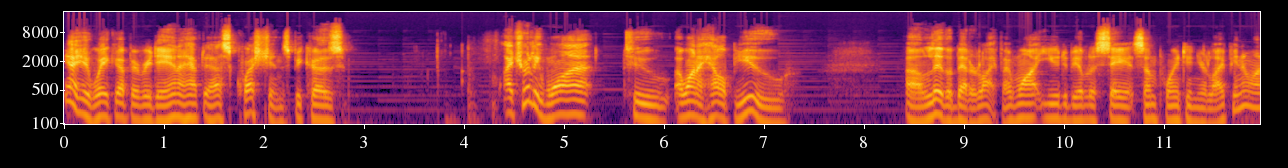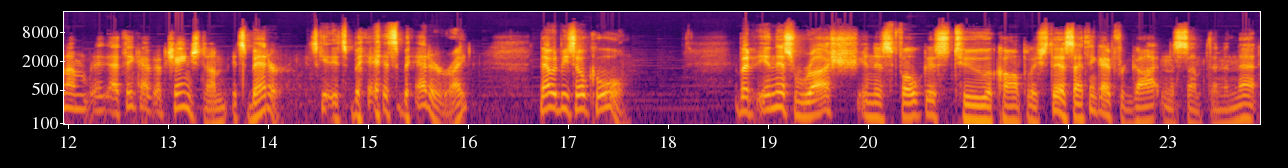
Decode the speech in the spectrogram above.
yeah, you wake up every day and I have to ask questions because I truly want to. I want to help you uh, live a better life. I want you to be able to say at some point in your life, you know what? I'm. I think I've, I've changed. Them. It's better. It's it's it's better, right? That would be so cool. But in this rush, in this focus to accomplish this, I think I've forgotten something, and that,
